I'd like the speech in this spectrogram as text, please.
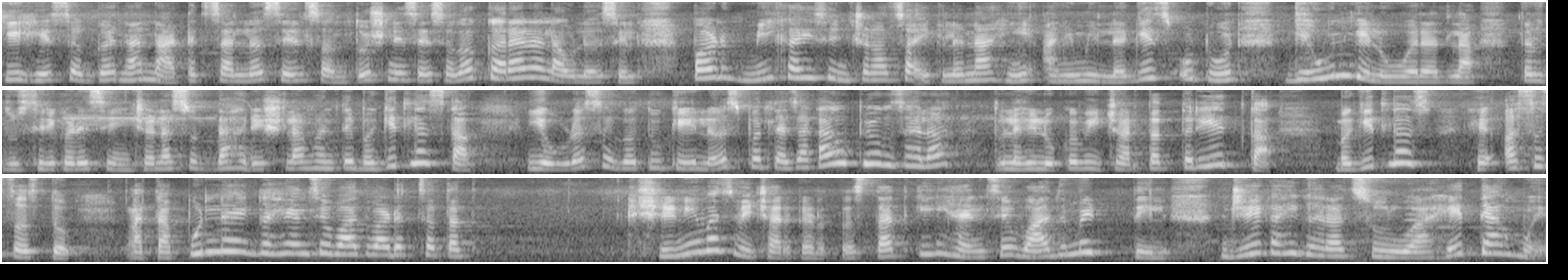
की हे सगळं ना नाटक चाललं असेल संतोषनेच हे सगळं करायला लावलं असेल. पण मी काही सिंचनाचं ऐकलं नाही आणि मी लगेच उठून घेऊन गेलो वरदला. तर दुसरीकडे सिंचनासुद्धा हरीशला म्हणते बघितलंस का? एवढं सगळं तू केलंस पण त्याचा काय उपयोग झाला? तुला हे लोक विचारतात तरी येत का? बघितलंस? हे असंच असतं. आता पुन्हा एकदा ह्यांचे वाद वाढत जातात. श्रीनिवास विचार करत असतात की ह्यांचे वाद मिटतील जे काही घरात सुरू आहे त्यामुळे.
